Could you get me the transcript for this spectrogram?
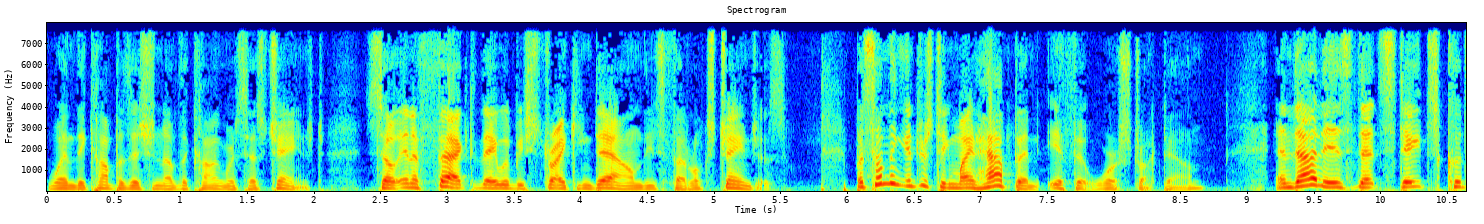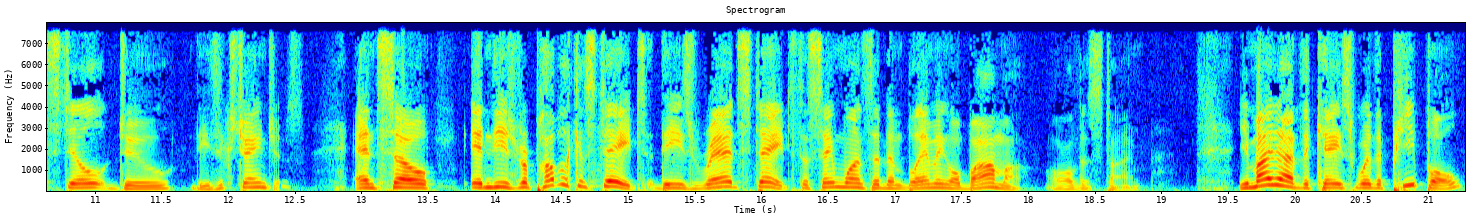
when the composition of the Congress has changed. So, in effect, they would be striking down these federal exchanges. But something interesting might happen if it were struck down, and that is that states could still do these exchanges. And so, in these Republican states, these red states, the same ones that have been blaming Obama all this time, you might have the case where the people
